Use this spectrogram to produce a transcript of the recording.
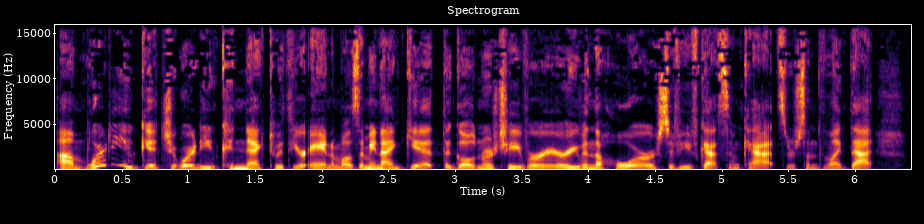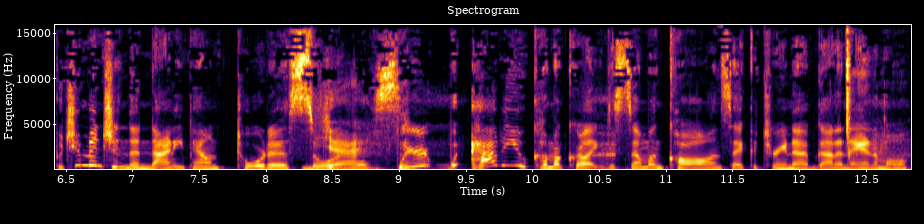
Um, where do you get your, where do you connect with your animals? I mean, I get the golden retriever or even the horse if you've got some cats or something like that, but you you mentioned the 90 pound tortoise? Or yes. Where, how do you come across, like, does someone call and say, Katrina, I've got an animal?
